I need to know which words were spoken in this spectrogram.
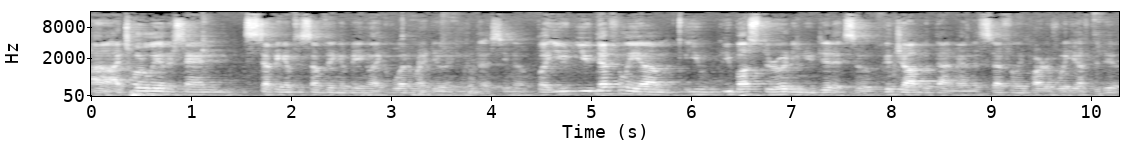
uh, I totally understand stepping up to something and being like, "What am I doing with this?" You know. But you you definitely um, you you bust through it and you did it. So good job with that, man. That's definitely part of what you have to do.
